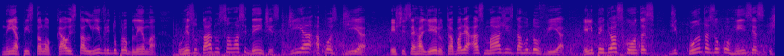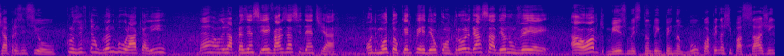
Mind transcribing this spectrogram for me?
Nem a pista local está livre do problema. O resultado são acidentes, dia após dia, este serralheiro trabalha às margens da rodovia. Ele perdeu as contas de quantas ocorrências já presenciou. Inclusive tem um grande buraco ali, né, onde eu já presenciei vários acidentes já. Onde o motoqueiro perdeu o controle, graças a Deus não veio a óbito. Mesmo estando em Pernambuco apenas de passagem,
